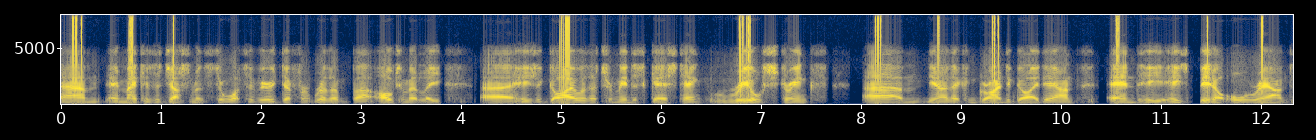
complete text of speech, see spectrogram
um, and make his adjustments to what's a very different rhythm. But ultimately, uh, he's a guy with a tremendous gas tank, real strength. Um, you know that can grind a guy down, and he, he's better all round.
